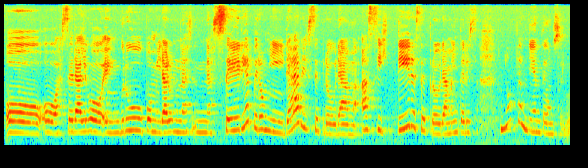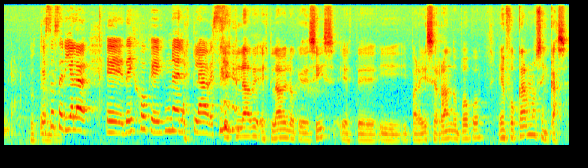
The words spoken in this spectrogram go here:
o, hacer algo en grupo, mirar una, serie, pero mirar ese programa, asistir a ese programa, interesa, no pendiente a un celular. Eso sería la, eh, dejo que es una de las claves. Es clave, es clave lo que decís este, y, y para ir cerrando un poco, enfocarnos en casa,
